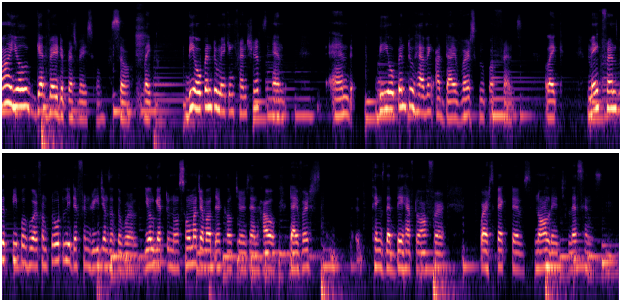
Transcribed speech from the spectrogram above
uh, you'll get very depressed very soon so like be open to making friendships and and be open to having a diverse group of friends like make friends with people who are from totally different regions of the world you'll get to know so much about their cultures and how diverse uh, things that they have to offer perspectives knowledge lessons Mm.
